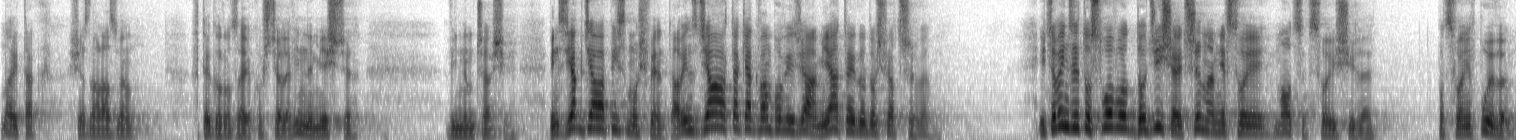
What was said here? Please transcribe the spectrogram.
No i tak się znalazłem w tego rodzaju kościele, w innym mieście, w innym czasie. Więc jak działa Pismo Święte? A więc działa tak, jak wam powiedziałem, ja tego doświadczyłem. I co więcej, to słowo do dzisiaj trzyma mnie w swojej mocy, w swojej sile, pod swoim wpływem.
